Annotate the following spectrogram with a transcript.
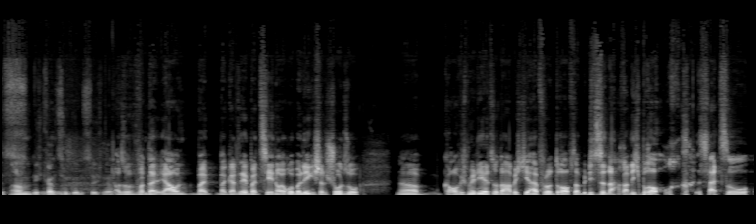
ist um, nicht ganz so günstig, ne? Also von da, ja, und bei, bei ganz ehrlich, bei 10 Euro überlege ich dann schon so, na, kaufe ich mir die jetzt oder habe ich die einfach nur drauf, damit ich sie nachher nicht brauche? ist halt so.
